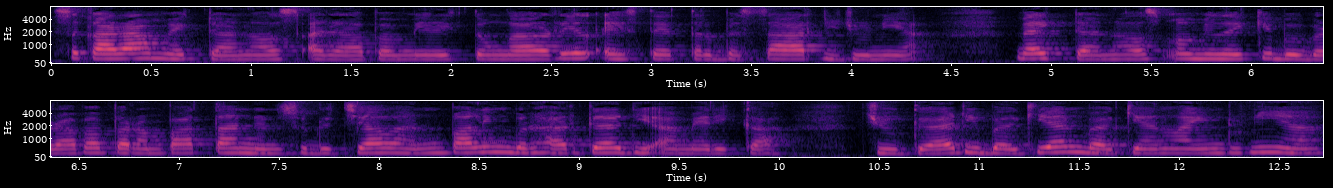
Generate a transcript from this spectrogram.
Sekarang McDonald's adalah pemilik tunggal real estate terbesar di dunia. McDonald's memiliki beberapa perempatan dan sudut jalan paling berharga di Amerika, juga di bagian-bagian lain dunia.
